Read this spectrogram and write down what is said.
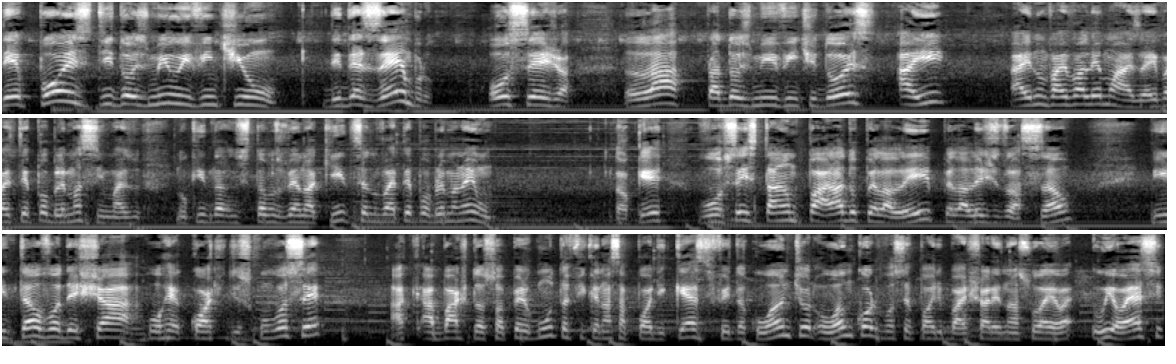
depois de 2021, de dezembro, ou seja, lá para 2022, aí aí não vai valer mais, aí vai ter problema sim, mas no que estamos vendo aqui, você não vai ter problema nenhum. Tá ok? Você está amparado pela lei, pela legislação. Então vou deixar o recorte disso com você. Abaixo da sua pergunta fica nessa podcast feita com o Anchor ou Anchor. Você pode baixar aí na sua iOS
